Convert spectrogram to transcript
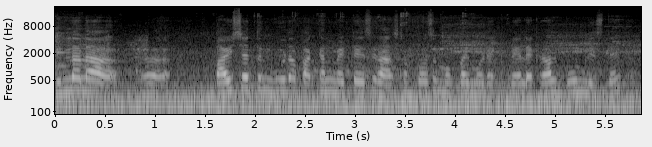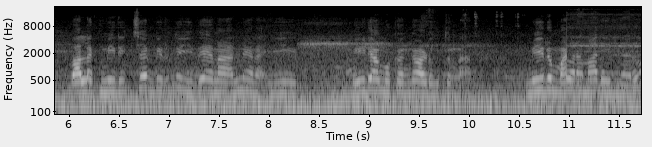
పిల్లల భవిష్యత్తును కూడా పక్కన పెట్టేసి రాష్ట్రం కోసం ముప్పై మూడు వేల ఎకరాలు భూములు ఇస్తే వాళ్ళకి మీరు ఇచ్చే బిరుదు ఇదేనా అని నేను ఈ మీడియా ముఖంగా అడుగుతున్నాను మీరు రమాదేవి గారు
